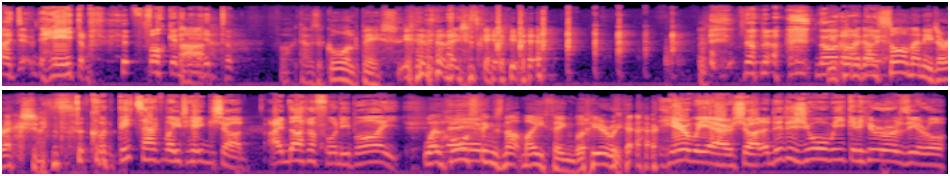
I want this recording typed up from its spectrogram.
I d- hate them. Fucking Ah. hate them. Fuck, that was a gold bit that I just gave you there. No, no, no. You no, could have gone no. so many directions. But bits aren't my thing, Shaun. I'm not a funny boy. well, Um, hosting's not my thing, but here we are. Here we are, Shaun, and it is your week in Hero Zero.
